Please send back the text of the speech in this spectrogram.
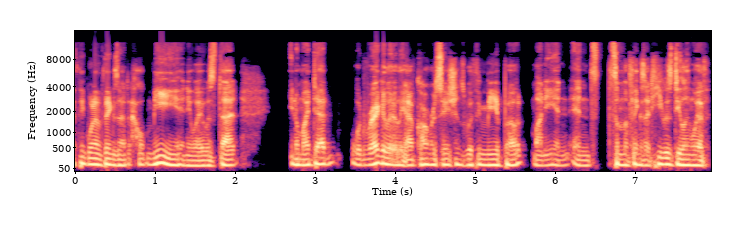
i think one of the things that helped me anyway was that you know my dad would regularly have conversations with me about money and and some of the things that he was dealing with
